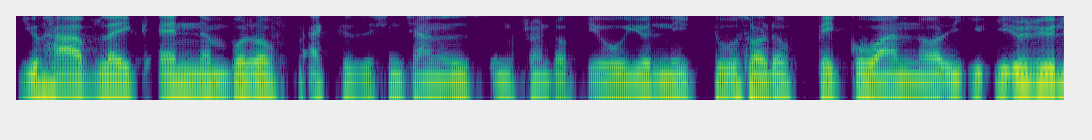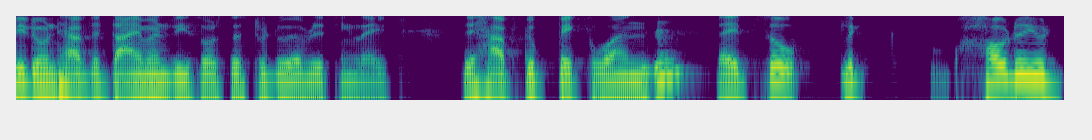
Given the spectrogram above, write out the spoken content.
You have like n number of acquisition channels in front of you. You'll need to sort of pick one, or you, you really don't have the time and resources to do everything, right? So you have to pick one, Mhm. right? So like how do you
